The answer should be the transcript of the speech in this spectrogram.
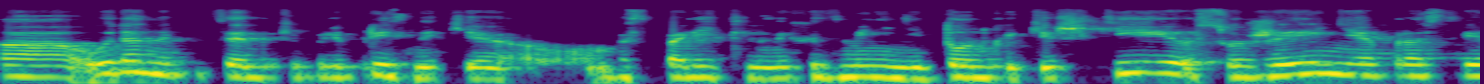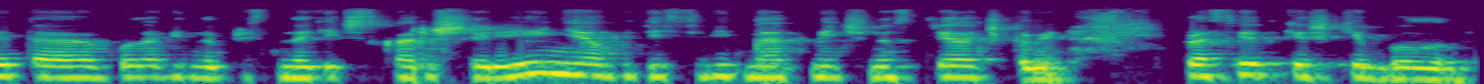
А, у данной пациентки были признаки воспалительных изменений тонкой кишки, сужения просвета, было видно престонатическое расширение, вот здесь видно отмечено стрелочками. Просвет кишки был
